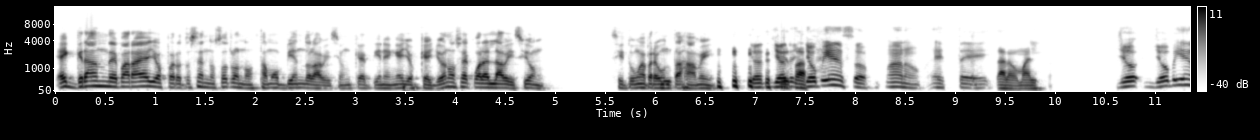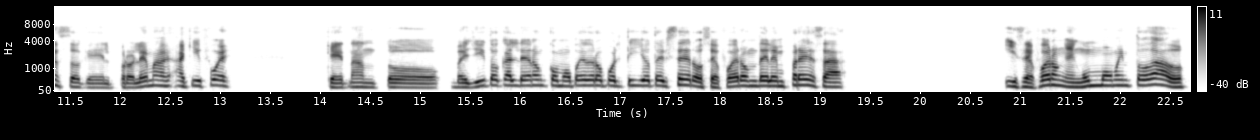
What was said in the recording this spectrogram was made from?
es grande para ellos, pero entonces nosotros no estamos viendo la visión que tienen ellos, que yo no sé cuál es la visión, si tú me preguntas a mí. Yo, pienso, mano, este... Dale, mal. Yo, yo pienso que el problema aquí fue que tanto Bellito Calderón como Pedro Portillo III se fueron de la empresa y se fueron en un momento dado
